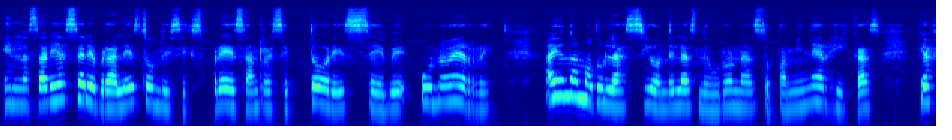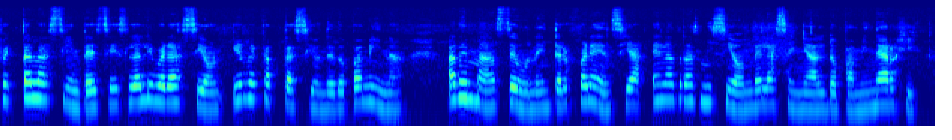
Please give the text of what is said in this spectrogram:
En las áreas cerebrales donde se expresan receptores CB1R, hay una modulación de las neuronas dopaminérgicas que afecta la síntesis, la liberación y recaptación de dopamina, además de una interferencia en la transmisión de la señal dopaminérgica.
